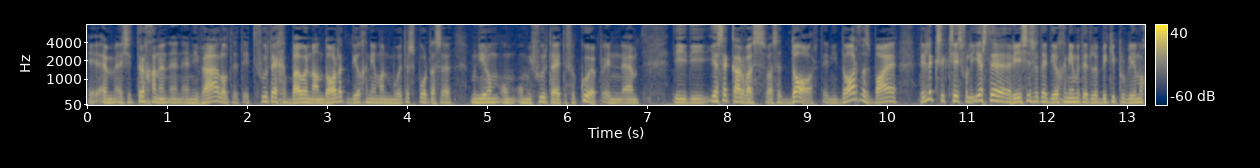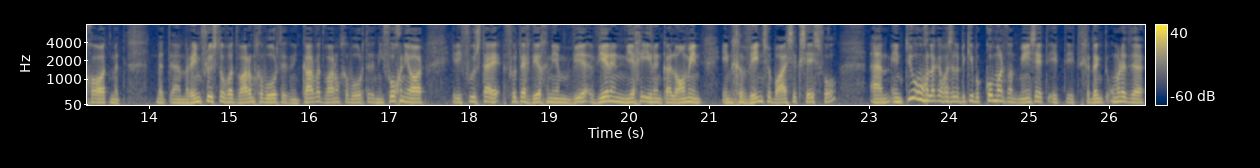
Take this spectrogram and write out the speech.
um, as jy teruggaan in in in die wêreld het het voertuie gebou en dan dadelik deelgeneem aan motorsport as 'n manier om om om die voertuie te verkoop. En ehm um, die die eerste kar was was 'n Dart. En die Dart was baie redelik suksesvol. Die eerste races wat hy deelgeneem het het hulle bietjie probleme gehad met met um, remvloeistof wat warm geword het en die kar wat warm geword het. En die volgende jaar het die voertuig voertuig deelgeneem weer weer in 9 ure in Kyalami en, en gewen so baie suksesvol. Ehm um, en toe ongelukkig was hulle bietjie bekommerd want mense het het het gedink omdat dit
